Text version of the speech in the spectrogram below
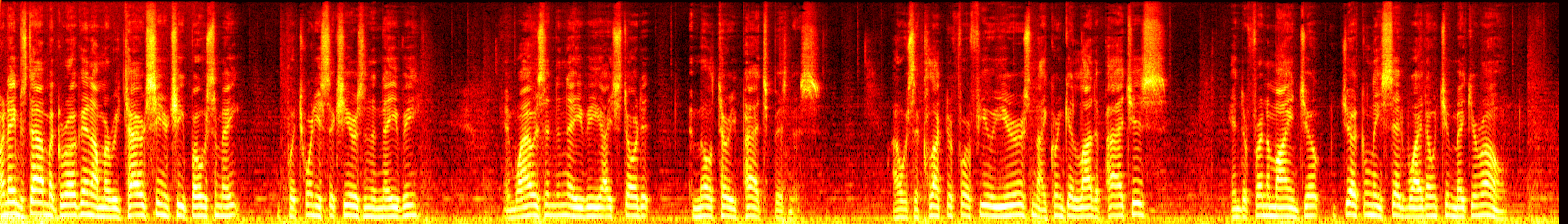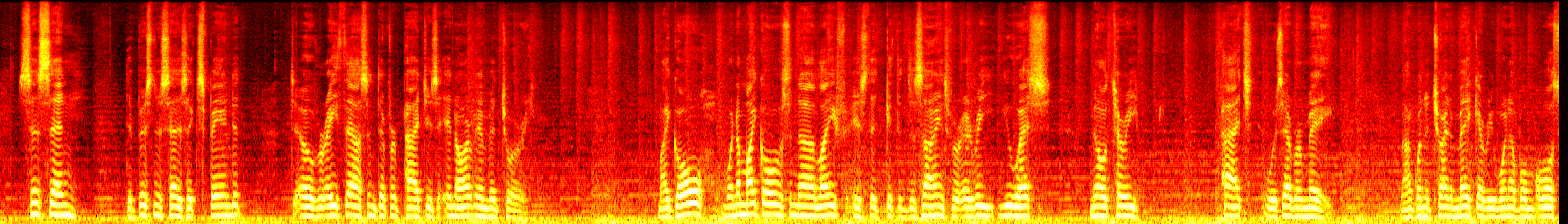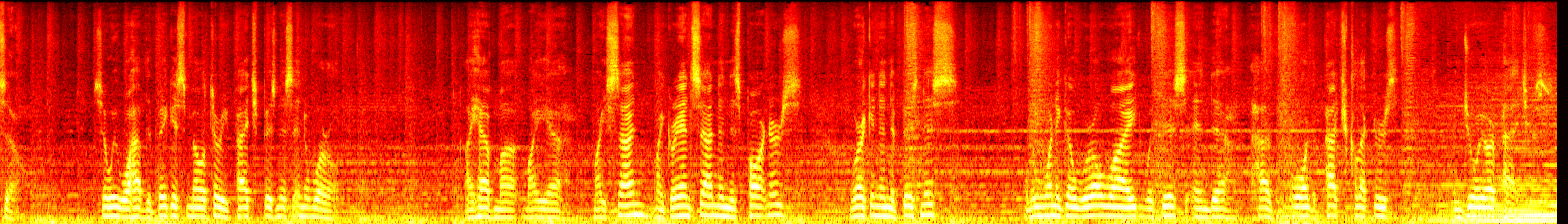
My name is Don McGrogan. I'm a retired senior chief bosun boatswain. Put 26 years in the Navy. And while I was in the Navy, I started a military patch business. I was a collector for a few years and I couldn't get a lot of patches. And a friend of mine joke, jokingly said, Why don't you make your own? Since then, the business has expanded to over 8,000 different patches in our inventory. My goal, one of my goals in uh, life is to get the designs for every U.S. military patch that was ever made. And I'm going to try to make every one of them also. So we will have the biggest military patch business in the world. I have my my uh, my son, my grandson, and his partners working in the business. And we want to go worldwide with this and uh, have all the patch collectors enjoy our patches.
